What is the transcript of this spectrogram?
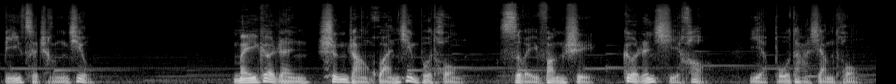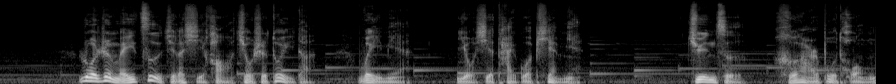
彼此成就。每个人生长环境不同，思维方式、个人喜好也不大相同。若认为自己的喜好就是对的，未免有些太过片面。君子和而不同，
